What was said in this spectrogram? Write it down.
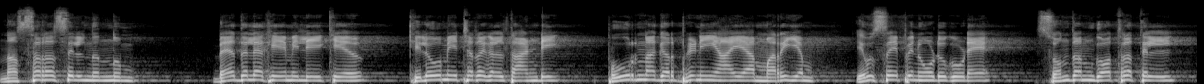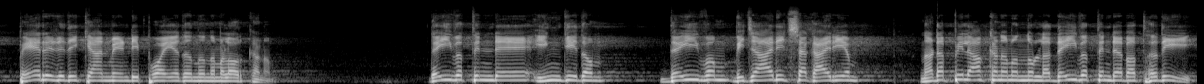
നസറസിൽ നിന്നും ബേദലഹേമിലേക്ക് കിലോമീറ്ററുകൾ താണ്ടി പൂർണ ഗർഭിണിയായ മറിയം യൗസേപ്പിനോടുകൂടെ സ്വന്തം ഗോത്രത്തിൽ പേരെഴുതിക്കാൻ വേണ്ടി പോയതെന്ന് നമ്മൾ ഓർക്കണം. ദൈവത്തിന്റെ ഇംഗിതം ദൈവം വിചാരിച്ച കാര്യം നടപ്പിലാക്കണമെന്നുള്ള ദൈവത്തിന്റെ പദ്ധതി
